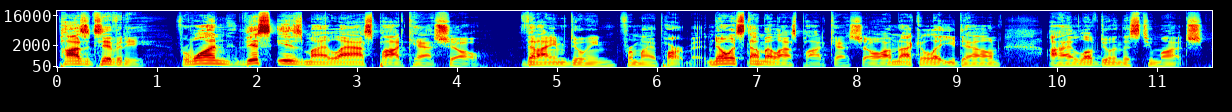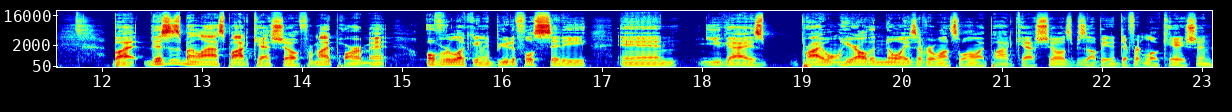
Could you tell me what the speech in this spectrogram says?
positivity. For one, this is my last podcast show that I am doing from my apartment. No, it's not my last podcast show. I'm not going to let you down. I love doing this too much. But this is my last podcast show for my apartment overlooking a beautiful city. And you guys probably won't hear all the noise every once in a while on my podcast shows because I'll be in a different location.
